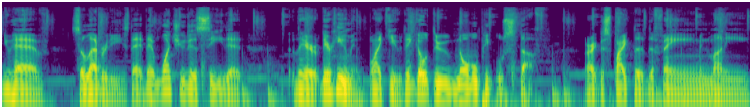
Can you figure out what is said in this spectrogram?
you have celebrities that, that want you to see that they're they're human like you. They go through normal people's stuff. All right, despite the, the fame and money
